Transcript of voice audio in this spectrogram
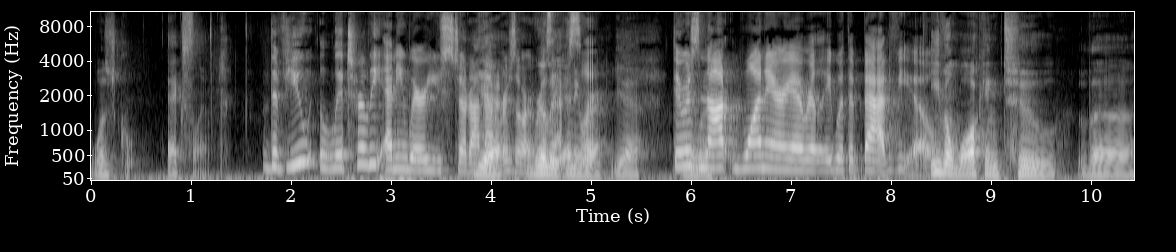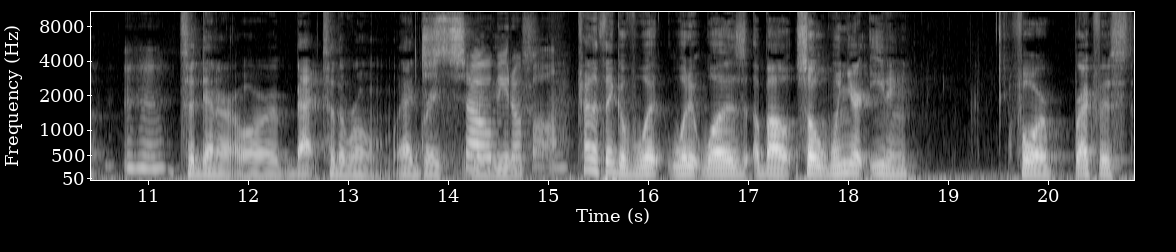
was gr- excellent. the view literally anywhere you stood on yeah, that resort really was excellent. anywhere. Yeah. There was anywhere. not one area really with a bad view. even walking to the Mm-hmm. to dinner or back to the room I had great so great beautiful. trying to think of what what it was about so when you're eating for breakfast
